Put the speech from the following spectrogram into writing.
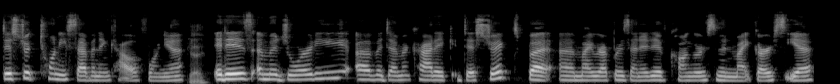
District 27 in California. Okay. It is a majority of a Democratic district, but uh, my representative, Congressman Mike Garcia,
